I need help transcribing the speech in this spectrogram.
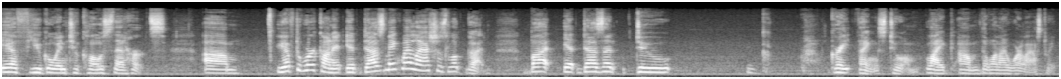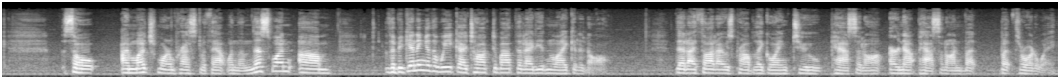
If you go in too close, that hurts. Um, you have to work on it. It does make my lashes look good, but it doesn't do great things to them, like um, the one I wore last week. So I'm much more impressed with that one than this one. Um, the beginning of the week, I talked about that I didn't like it at all. That I thought I was probably going to pass it on, or not pass it on, but but throw it away.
